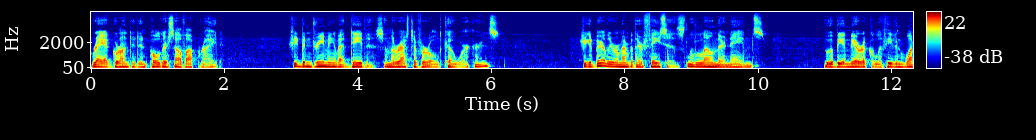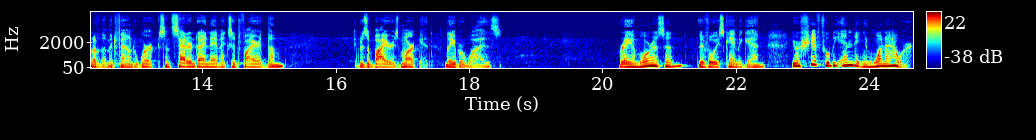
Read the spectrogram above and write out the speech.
Rhea grunted and pulled herself upright. She'd been dreaming about Davis and the rest of her old co-workers. She could barely remember their faces, let alone their names. It would be a miracle if even one of them had found work since Saturn Dynamics had fired them. It was a buyer's market, labor wise. Rhea Morrison, the voice came again, your shift will be ending in one hour.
